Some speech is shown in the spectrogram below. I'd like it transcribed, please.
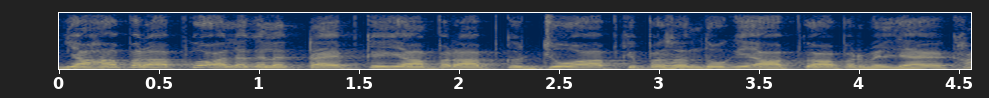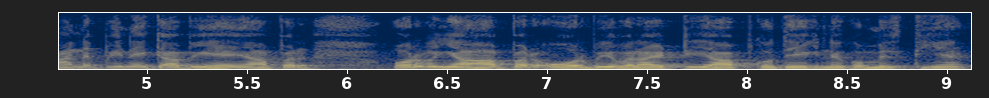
यहाँ पर आपको अलग अलग टाइप के, यहाँ पर आपको जो आपकी पसंद होगी, आपको यहाँ पर मिल जाएगा। खाने पीने का भी है यहाँ पर और यहाँ पर और भी वैरायटी आपको देखने को मिलती हैं।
